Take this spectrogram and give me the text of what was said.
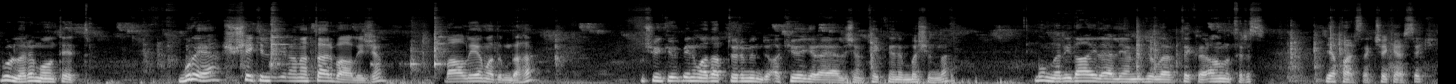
buralara monte ettim. Buraya şu şekilde bir anahtar bağlayacağım. Bağlayamadım daha. Çünkü benim adaptörümün de aküye göre ayarlayacağım teknenin başında. Bunları daha ilerleyen videolarda tekrar anlatırız. Yaparsak, çekersek.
